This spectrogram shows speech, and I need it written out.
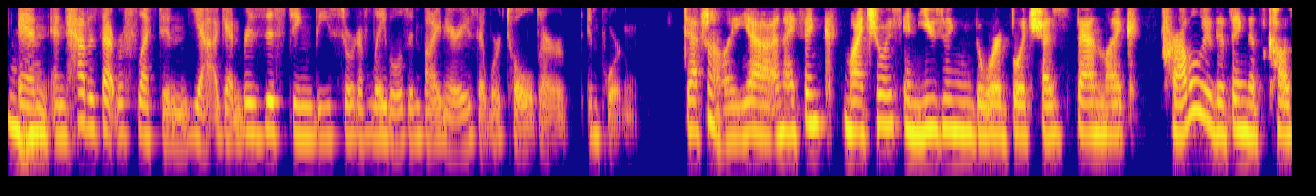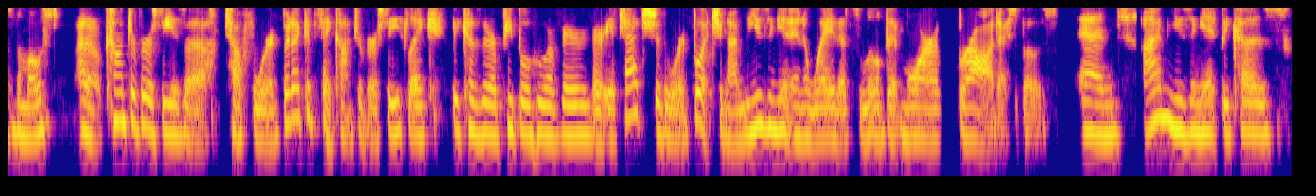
mm-hmm. and and how does that reflect in yeah again resisting these sort of labels and binaries that we're told are important. Definitely, yeah. And I think my choice in using the word butch has been like probably the thing that's caused the most i don't know controversy is a tough word but i could say controversy like because there are people who are very very attached to the word butch and i'm using it in a way that's a little bit more broad i suppose and i'm using it because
